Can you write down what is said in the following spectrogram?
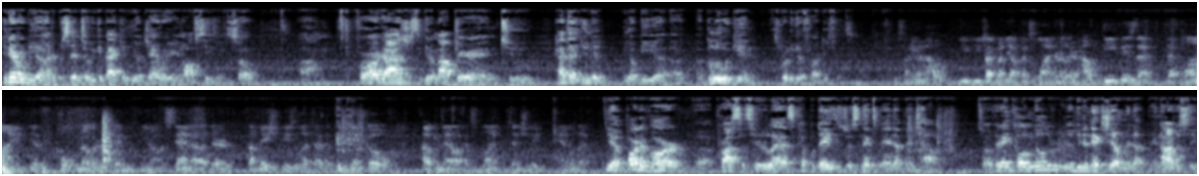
You never be 100 percent until we get back in you know January and off season. So um, for our guys, just to get them out there and to have that unit, you know, be a, a, a glue again, is really good for our defense. Antonio, how you, you, talked about the offensive line earlier. How deep is that that line if Colt Miller can you know a standout out there, foundation piece of left tackle, he can't go? How can that offensive line potentially handle that? Yeah, part of our uh, process here the last couple days is just next man up mentality. So if it ain't Kolton Miller, it'll be the next gentleman up. And obviously,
